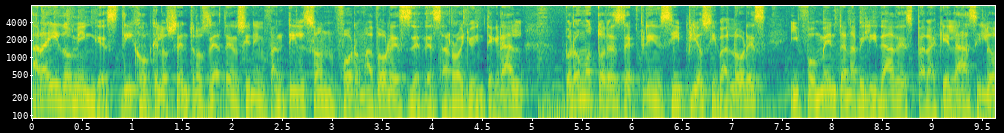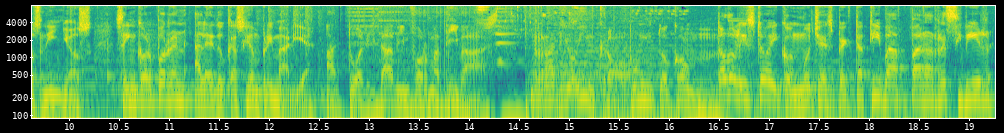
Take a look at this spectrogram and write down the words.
Araí Domínguez dijo que los centros de atención infantil son formadores de desarrollo integral, promotores de principios y valores y fomentan habilidades para que las y los niños se incorporen a la educación primaria. Actualidad informativa. Radioincro.com. Todo listo y con mucha expectativa para recibir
